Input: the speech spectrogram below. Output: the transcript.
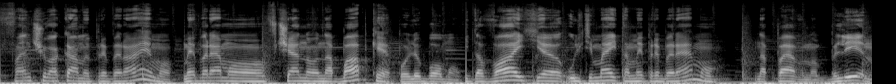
Фен чувака ми прибираємо. Ми беремо вченого на бабки по-любому. І давай е, ультимейта ми приберемо. Напевно, блін.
